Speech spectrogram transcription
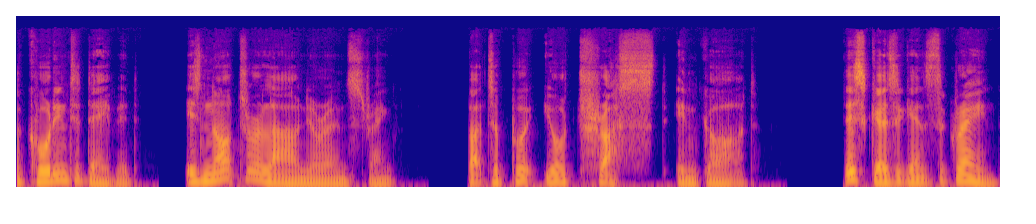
according to David, is not to rely on your own strength, but to put your trust in God. This goes against the grain,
